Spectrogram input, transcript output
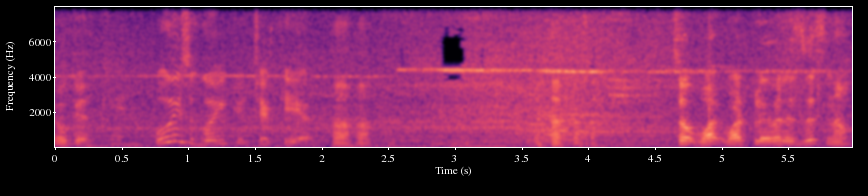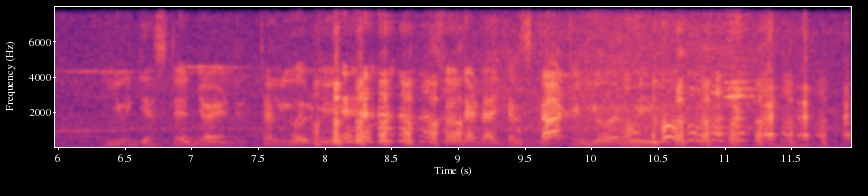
Okay. Who is going to check here? so what what flavor is this now? You just enjoy and tell your me so that I can start in your me.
